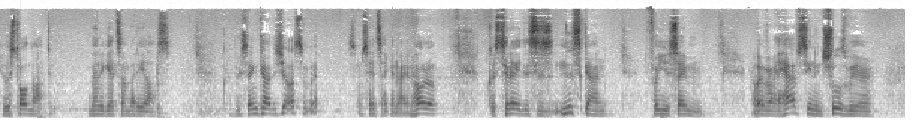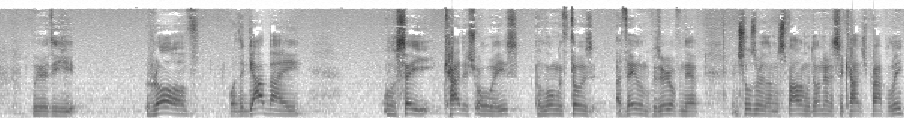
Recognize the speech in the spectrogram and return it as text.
he was told not to. Better get somebody else. Saying Kaddish some say it's like an iron Hora. Because today this is Niskan for Yisayim. However, I have seen in shuls where, where the Rav or the Gabbai will say Kaddish always, along with those available, because very often they have in shuls where they're Mispalim who don't know how to say Kaddish properly.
